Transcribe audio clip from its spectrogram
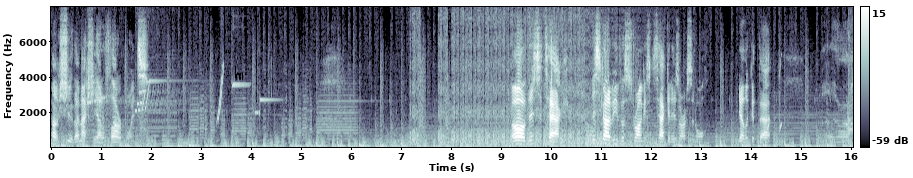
oh shoot, I'm actually out of flower points. Oh, this attack. This has got to be the strongest attack in his arsenal. Yeah, look at that. Uh,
